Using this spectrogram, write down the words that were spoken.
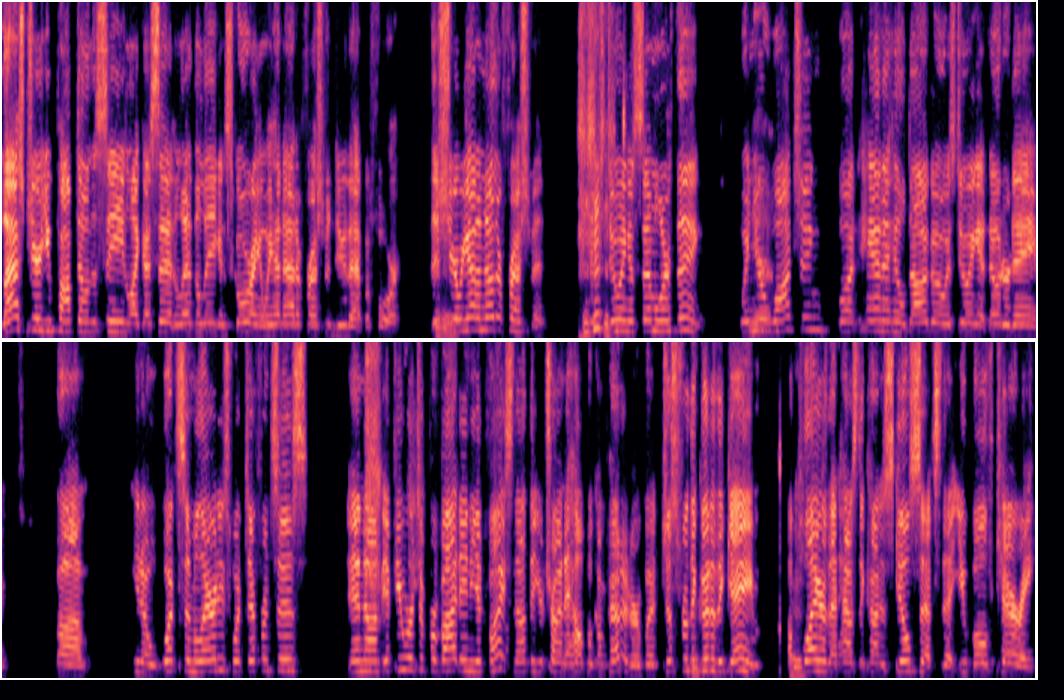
Last year, you popped on the scene, like I said, led the league in scoring, and we hadn't had a freshman do that before. This mm-hmm. year, we got another freshman who's doing a similar thing. When yeah. you're watching what Hannah Hidalgo is doing at Notre Dame, um, you know what similarities, what differences, and um, if you were to provide any advice, not that you're trying to help a competitor, but just for the mm. good of the game, a mm. player that has the kind of skill sets that you both carry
